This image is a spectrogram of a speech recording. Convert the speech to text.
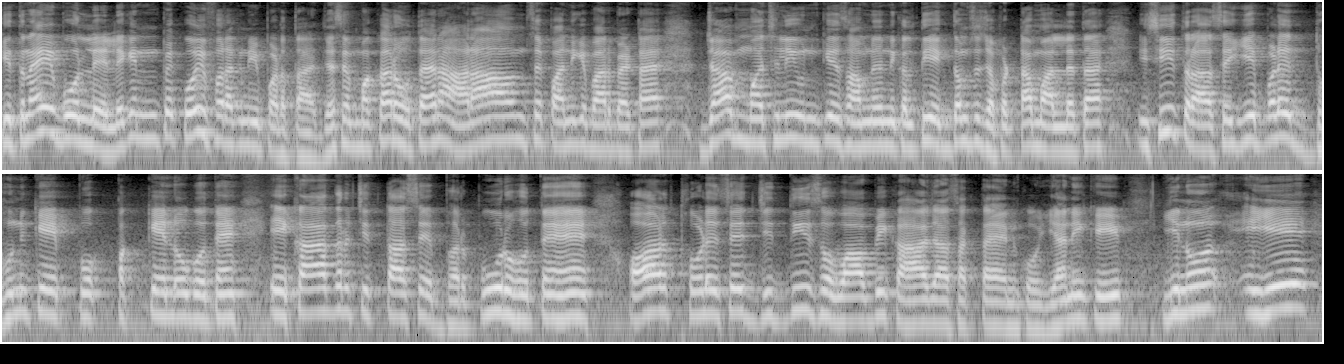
कितना ही बोल ले, लेकिन इन पर कोई फ़र्क नहीं पड़ता है। जैसे मकर होता है ना, आराम से पानी के बाहर बैठा है, जब मछली उनके सामने निकलती है, एकदम से झपट्टा मार लेता है। इसी तरह से ये बड़े धुन के पक्के लोग होते हैं एकाग्र चित्ता से भरपूर होते हैं, और थोड़े से जिद्दी स्वभाव भी कहा जा सकता है इनको। यानी कि इन्हों ये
